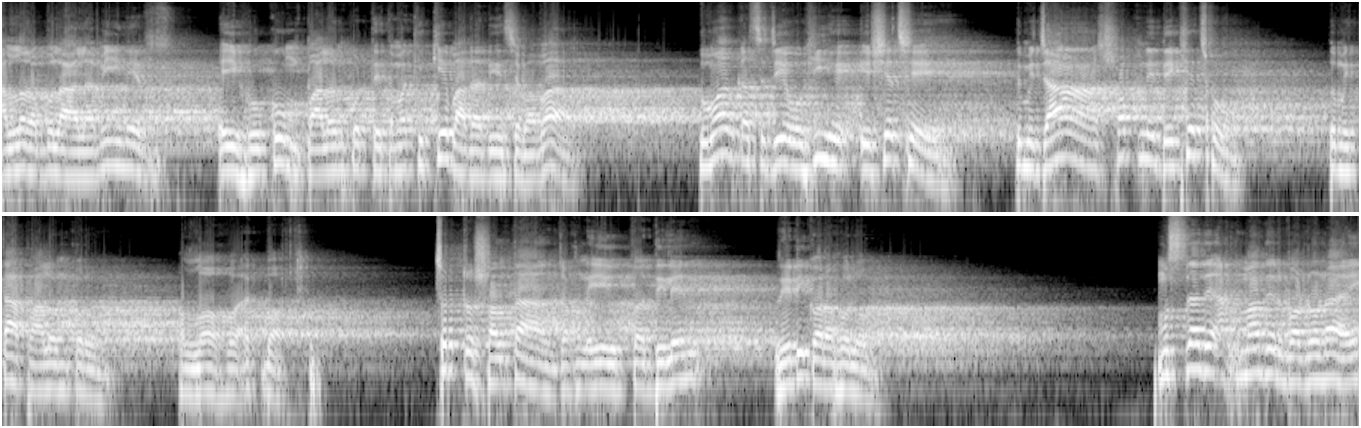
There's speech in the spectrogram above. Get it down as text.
আল্লাহ রব্বুল আলমিনের এই হুকুম পালন করতে তোমাকে কে বাধা দিয়েছে বাবা? তোমার কাছে যে ওহি এসেছে, তুমি যা স্বপ্নে দেখেছ, তুমি তা পালন করো। আল্লাহ আকবর। ছোট্ট সন্তান যখন এই উত্তর দিলেন রেডি করা হলো। মুসনাদে আহমাদের বর্ণনায়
